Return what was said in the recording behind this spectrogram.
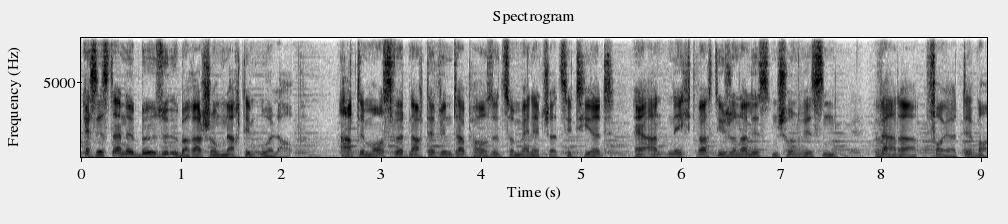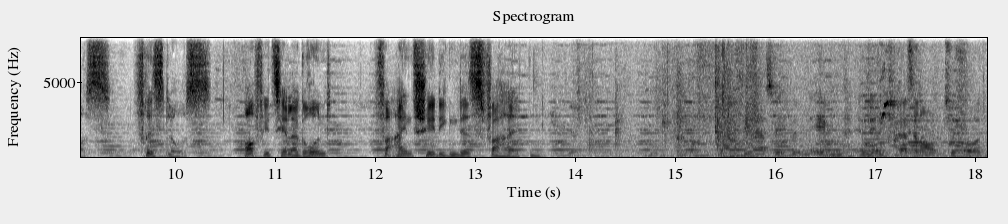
Es ist eine böse Überraschung nach dem Urlaub. Artemos wird nach der Winterpause zum Manager zitiert. Er ahnt nicht, was die Journalisten schon wissen. Werder feuert de Boss. Fristlos. Offizieller Grund, vereinsschädigendes Verhalten. Sie herzlich bitten, eben in den Presseraum zu folgen.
